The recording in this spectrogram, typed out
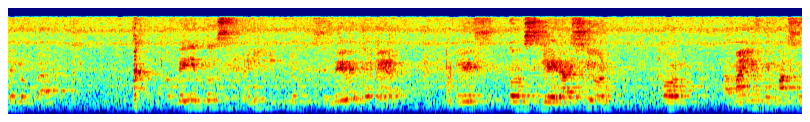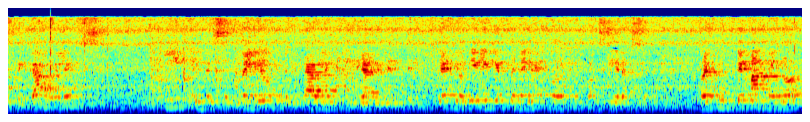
de los datos. ¿Okay? Entonces ahí lo que se debe tener es consideración con tamaños de masas de cables y el desempeño del cable generalmente ustedes lo tienen que tener en, consideración. No es un tema menor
